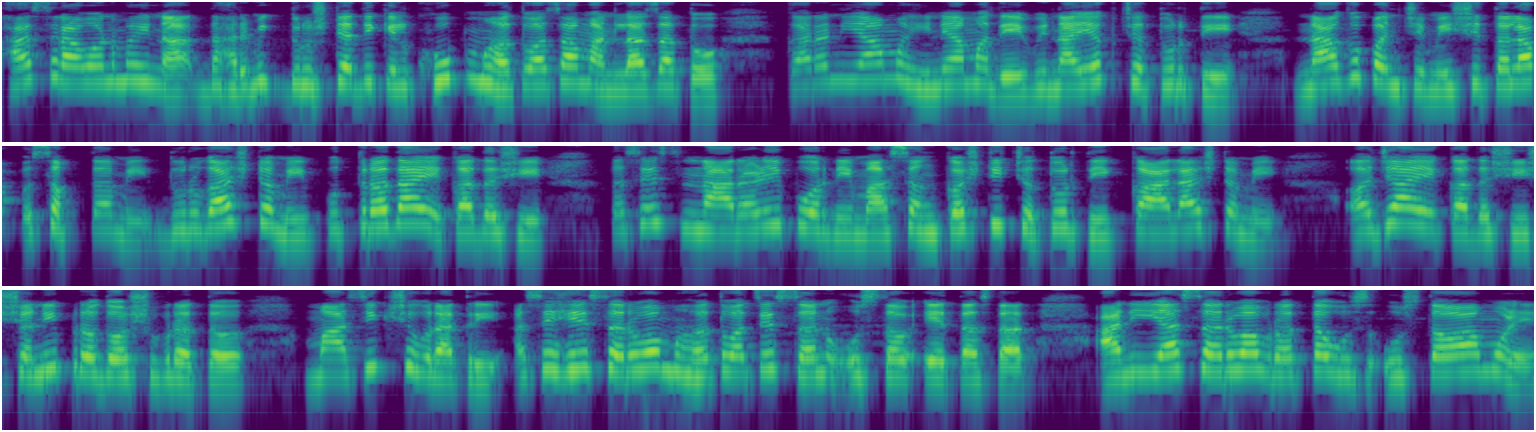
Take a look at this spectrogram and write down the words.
हा श्रावण महिना धार्मिकदृष्ट्या देखील खूप महत्त्वाचा मानला जातो कारण या महिन्यामध्ये विनायक चतुर्थी नागपंचमी शीतला सप्तमी दुर्गाष्टमी पुत्रदा एकादशी तसेच नारळी पौर्णिमा संकष्टी चतुर्थी कालाष्टमी अजा एकादशी शनी प्रदोष व्रत मासिक शिवरात्री असे हे सर्व महत्त्वाचे सण उत्सव येत असतात. आणि या सर्व व्रत उस उत्सवामुळे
